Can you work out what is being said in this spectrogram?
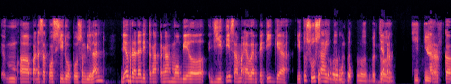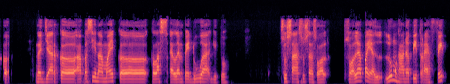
eh, pada saat posisi 29, dia berada di tengah-tengah mobil GT sama LMP3. Itu susah itu Betul, untuk betul, betul. ngejar, GT. ngejar ke ngejar ke apa sih namanya ke kelas LMP2 gitu. Susah, susah soal soalnya apa ya? Lu menghadapi traffic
